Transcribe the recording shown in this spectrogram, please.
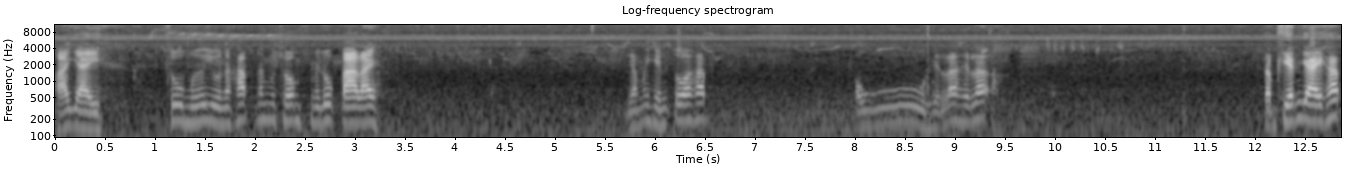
ปลาใหญ่ สู้มืออยู่นะครับท่านผู้ชมไม่รู้ปลาอะไร ยังไม่เห็นตัวครับโอ้เห็นแล้วเห็นแล้วตะเพียนใหญ่ครับ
